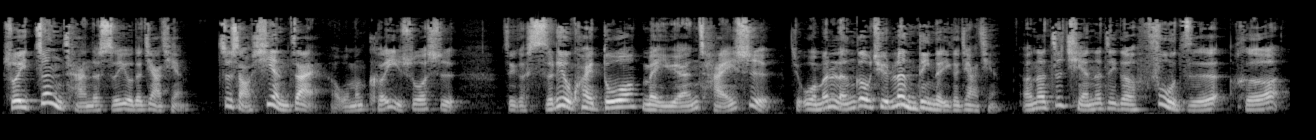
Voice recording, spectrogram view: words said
所以正常的石油的价钱，至少现在啊，我们可以说是。这个十六块多美元才是就我们能够去认定的一个价钱呃。那之前的这个负值和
